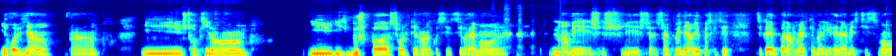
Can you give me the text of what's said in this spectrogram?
Il revient. Enfin, je trouve qu'il en il bouge pas sur le terrain. C'est vraiment euh, non, mais je, suis, je, suis, un peu énervé parce que c'est, c'est quand même pas normal que malgré l'investissement,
